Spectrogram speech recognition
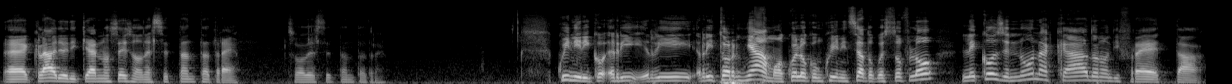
eh, Claudio, di che anno sei? Sono del 73. Sono del 73. Quindi rico- ri- ri- ritorniamo a quello con cui è iniziato questo flow. Le cose non accadono di fretta.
